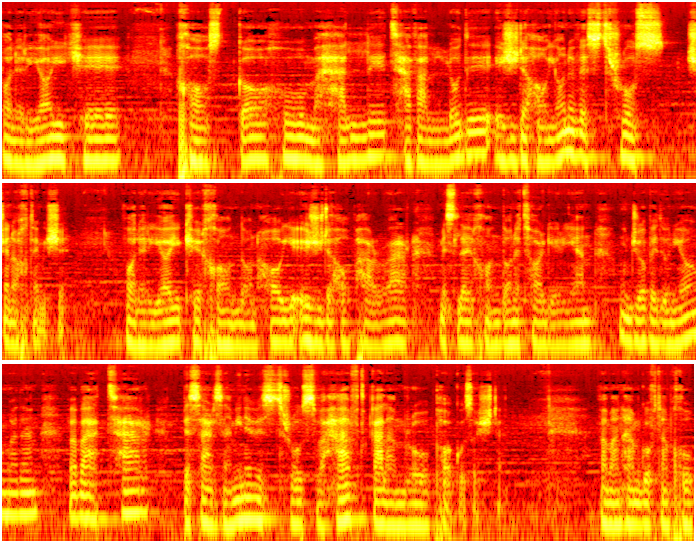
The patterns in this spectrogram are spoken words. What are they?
والریایی که خواستگاه و محل تولد اجدهایان وستروس شناخته میشه. والریایی که خاندانهای اجدها پرور مثل خاندان تارگریان اونجا به دنیا آمدن و بعدتر به سرزمین وستروس و هفت قلم رو پا گذاشتن. و من هم گفتم خب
